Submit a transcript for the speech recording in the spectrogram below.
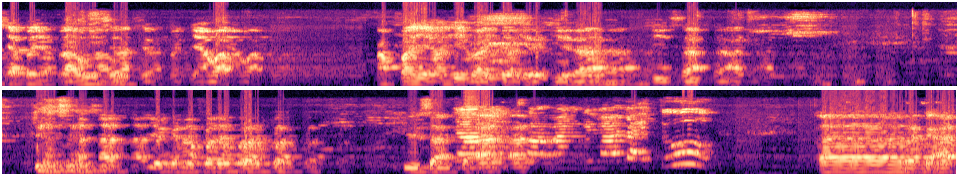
siapa yang tahu silahkan menjawab apa yang dibaca kira-kira di saat di saat ya kenapa lempar di saat paman gimana itu? eh, rakaat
